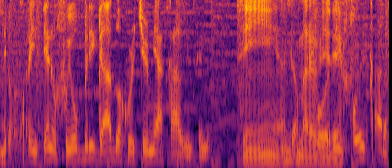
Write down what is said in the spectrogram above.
deu a quarentena, eu fui obrigado a curtir minha casa, entendeu? Sim, é Então, que maravilha. Foi, foi, cara.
